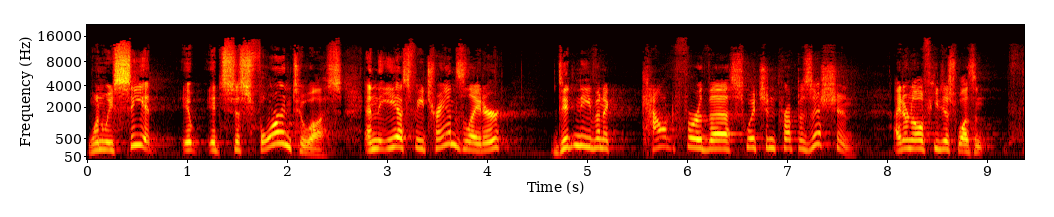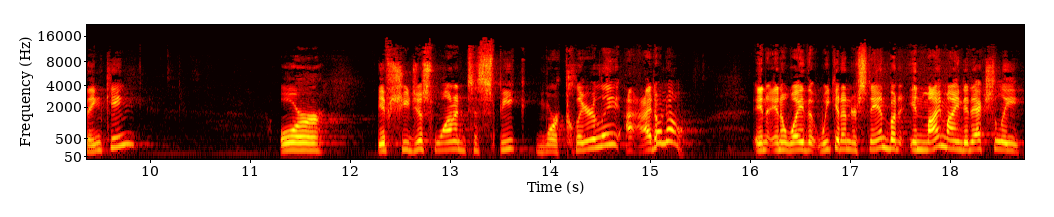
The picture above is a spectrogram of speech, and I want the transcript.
when we see it, it, it's just foreign to us. And the ESV translator didn't even account for the switch in preposition. I don't know if he just wasn't thinking or if she just wanted to speak more clearly. I, I don't know. In, in a way that we could understand, but in my mind, it actually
